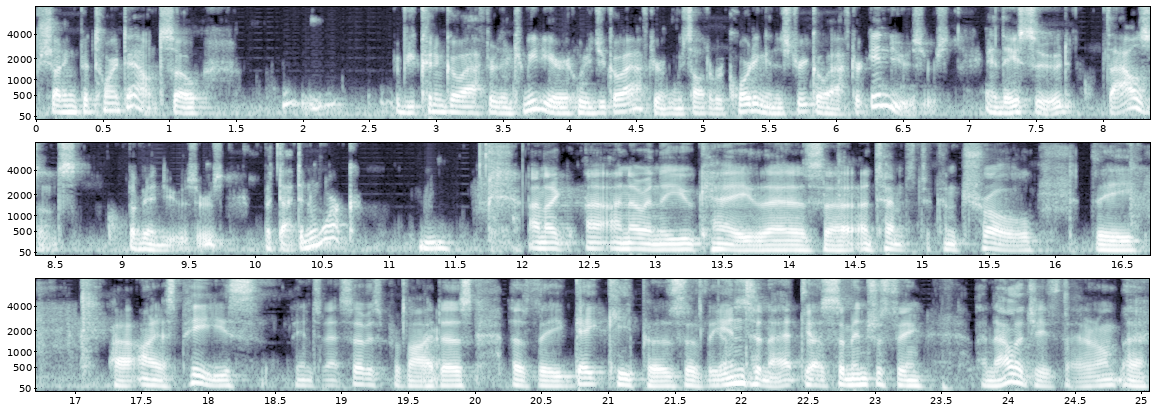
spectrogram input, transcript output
shutting BitTorrent down. So if you couldn't go after the intermediary, who did you go after? And we saw the recording industry go after end users, and they sued thousands of end users, but that didn't work. Mm. And I, I know in the UK there's uh, attempts to control the uh, ISPs, the internet service providers, right. as the gatekeepers of the yes. internet. Yes. There's some interesting analogies there, aren't there?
